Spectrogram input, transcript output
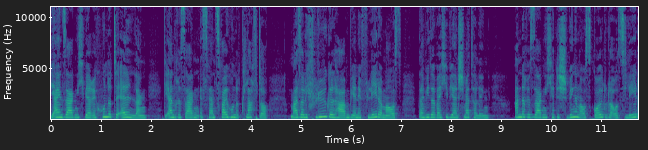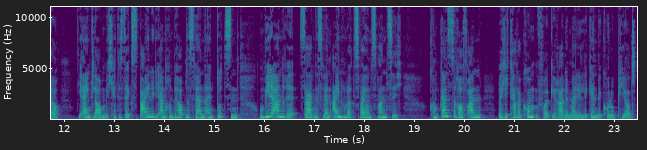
Die einen sagen, ich wäre hunderte Ellen lang, die andere sagen, es wären zweihundert Klafter. Mal soll ich Flügel haben wie eine Fledermaus, dann wieder welche wie ein Schmetterling. Andere sagen, ich hätte Schwingen aus Gold oder aus Leder. Die einen glauben, ich hätte sechs Beine, die anderen behaupten, es wären ein Dutzend. Und wieder andere sagen, es wären 122. Kommt ganz darauf an, welche Katakombenvolk gerade meine Legende kollopiert.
